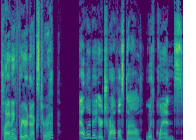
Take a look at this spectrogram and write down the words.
Planning for your next trip? Elevate your travel style with Quince.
